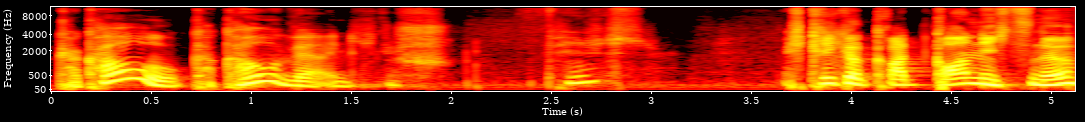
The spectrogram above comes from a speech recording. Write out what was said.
Kakao? Kakao wäre eigentlich eine Sch Ich kriege ja gerade gar nichts, ne?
